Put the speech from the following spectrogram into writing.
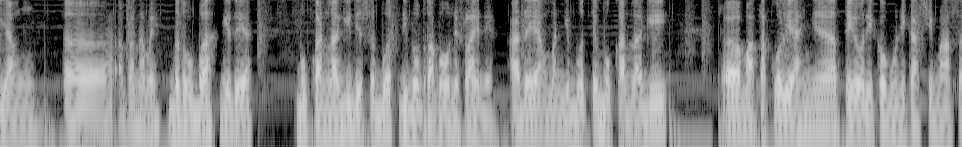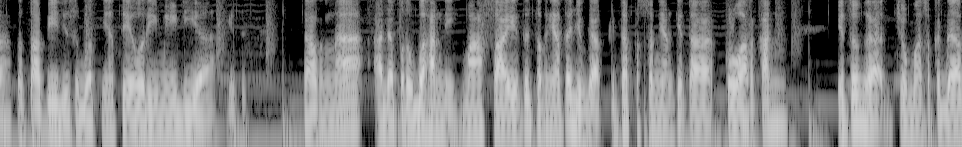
yang uh, apa namanya berubah gitu ya bukan lagi disebut di beberapa univ lain ya. Ada yang menyebutnya bukan lagi uh, mata kuliahnya teori komunikasi massa tetapi disebutnya teori media gitu. Karena ada perubahan nih masa itu ternyata juga kita pesan yang kita keluarkan itu nggak cuma sekedar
